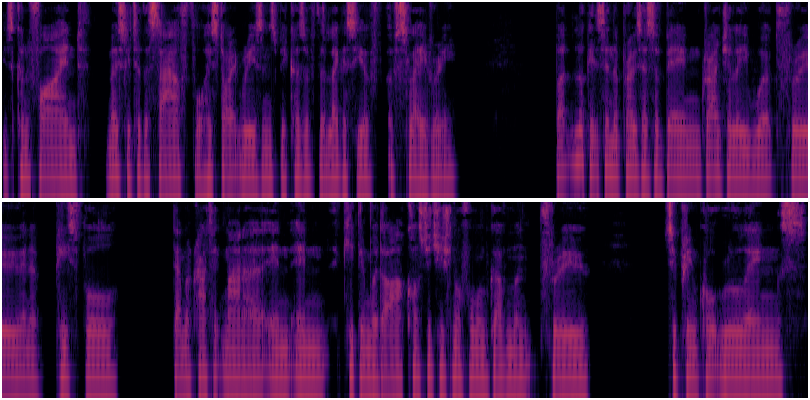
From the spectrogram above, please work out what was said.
It's confined mostly to the South for historic reasons because of the legacy of, of slavery. But look, it's in the process of being gradually worked through in a peaceful, democratic manner in, in keeping with our constitutional form of government through Supreme Court rulings,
